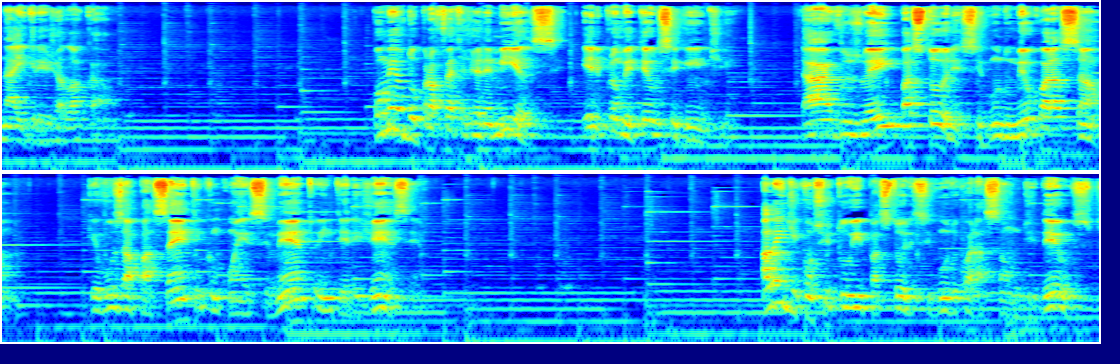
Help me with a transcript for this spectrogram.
na igreja local. Por meio do profeta Jeremias, ele prometeu o seguinte: Dar-vos-ei pastores, segundo o meu coração, que vos apacentem com conhecimento e inteligência Além de constituir pastores segundo o coração de Deus,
